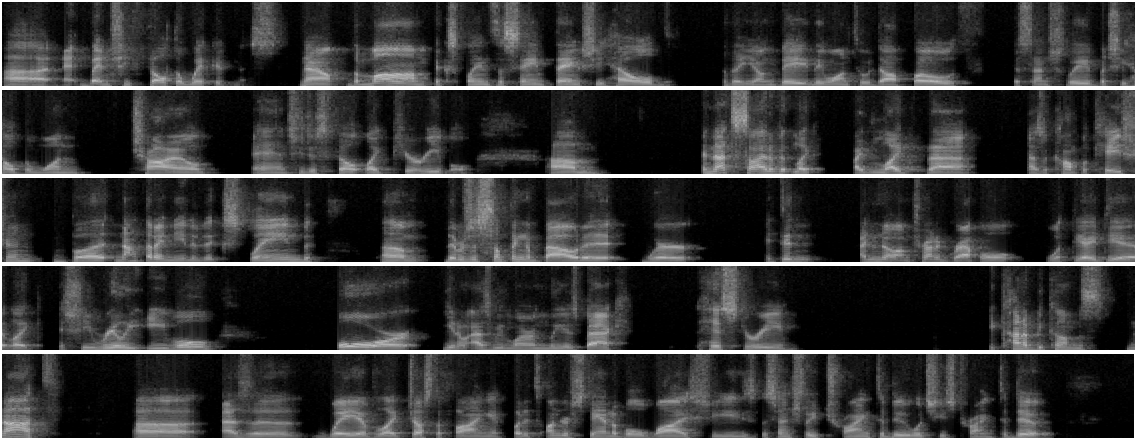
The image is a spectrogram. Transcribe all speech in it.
uh, and she felt the wickedness. Now, the mom explains the same thing. She held the young baby, they wanted to adopt both essentially, but she held the one child and she just felt like pure evil. Um, and that side of it, like, I liked that as a complication, but not that I needed explained. Um, there was just something about it where it didn't, I don't know, I'm trying to grapple with the idea like, is she really evil? Or you know, as we learn Leah's back history, it kind of becomes not uh, as a way of like justifying it, but it's understandable why she's essentially trying to do what she's trying to do.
